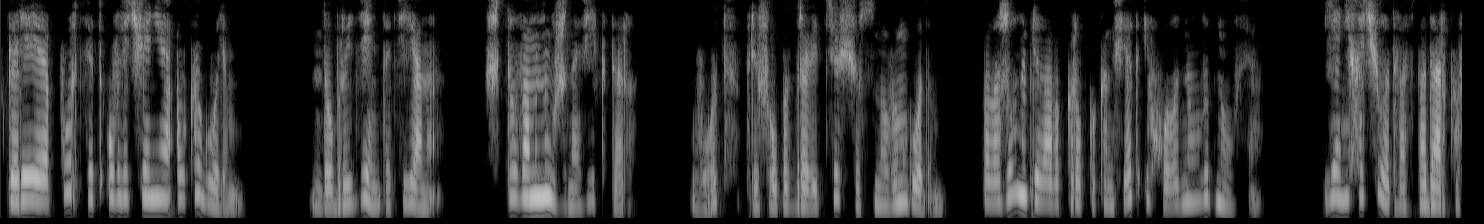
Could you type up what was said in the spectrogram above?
Скорее, портит увлечение алкоголем. Добрый день, Татьяна. Что вам нужно, Виктор? Вот, пришел поздравить тещу с Новым годом. Положил на прилавок коробку конфет и холодно улыбнулся. Я не хочу от вас подарков.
